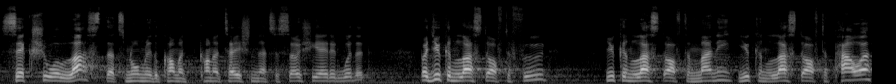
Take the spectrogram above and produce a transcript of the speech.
sexual lust, that's normally the connotation that's associated with it. But you can lust after food, you can lust after money, you can lust after power.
